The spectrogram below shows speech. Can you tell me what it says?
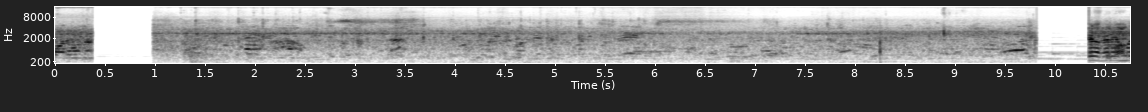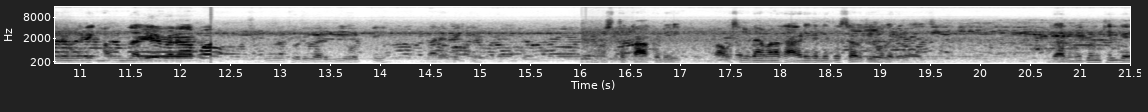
भाकरी थोडी गर्दी होती बऱ्यापैकी. मस्त काकडी. पावसाच्या टायमाला काकडी केली तर सर्दी वगैरे व्हायची. गरमीतून ठीक आहे.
